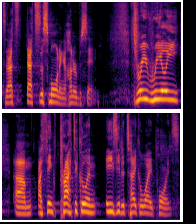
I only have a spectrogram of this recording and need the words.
So that's, that's this morning, 100%. Three really, um, I think, practical and easy to take away points.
